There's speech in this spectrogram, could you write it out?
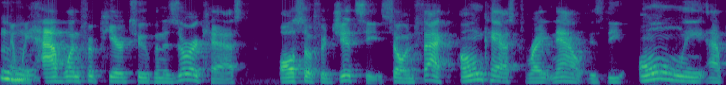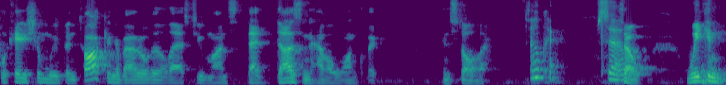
and we Mhm. have one for PeerTube and AzuraCast, also for Jitsi. So in fact, Owncast right now is the only application we've been talking about over the last few months that doesn't have a one-click installer. Okay, so, So we can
